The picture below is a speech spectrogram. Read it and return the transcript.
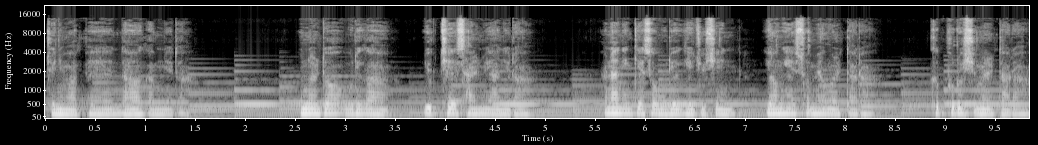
주님 앞에 나아갑니다. 오늘도 우리가 육체의 삶이 아니라 하나님께서 우리에게 주신 영의 소명을 따라 그 부르심을 따라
